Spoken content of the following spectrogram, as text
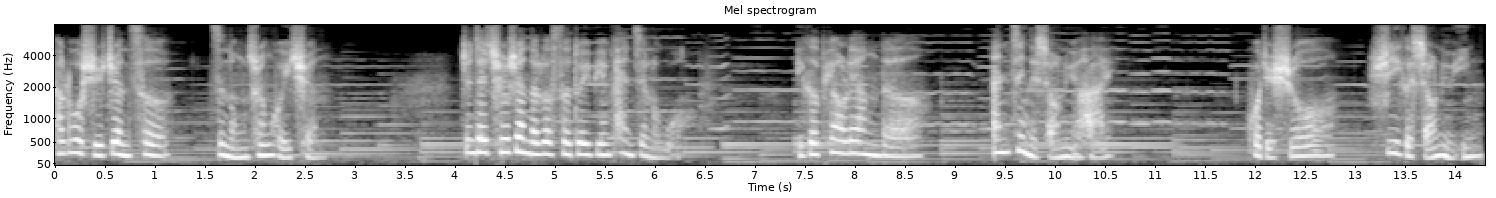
他落实政策，自农村回城，正在车站的垃圾堆边看见了我，一个漂亮的。安静的小女孩，或者说是一个小女婴。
